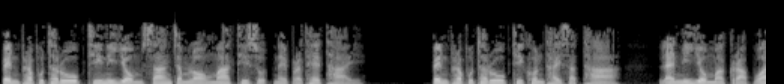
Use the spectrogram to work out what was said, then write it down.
เป็นพระพุทธรูปที่นิยมสร้างจำลองมากที่สุดในประเทศไทย เป็นพระพุทธรูปที่คนไทยศรัทธา และนิยมมากราบไหว้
